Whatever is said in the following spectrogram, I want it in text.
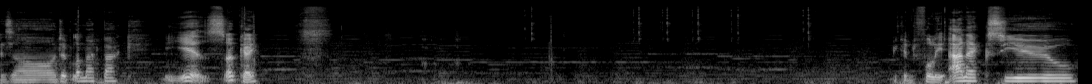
Is our diplomat back? He is, okay. We can fully annex you.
